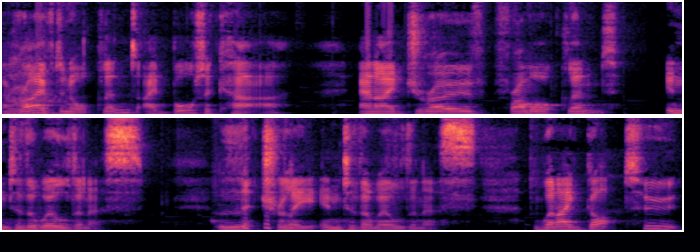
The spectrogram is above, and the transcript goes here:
arrived in Auckland. I bought a car and I drove from Auckland into the wilderness. Literally into the wilderness. When I got to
